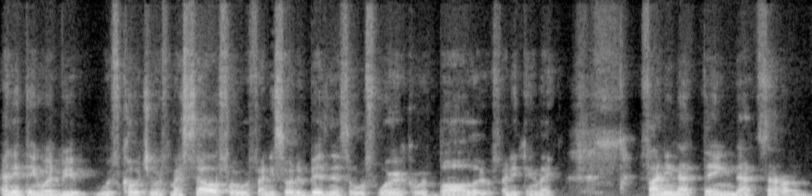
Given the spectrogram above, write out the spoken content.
anything would be with coaching with myself or with any sort of business or with work or with ball or with anything like finding that thing that's um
